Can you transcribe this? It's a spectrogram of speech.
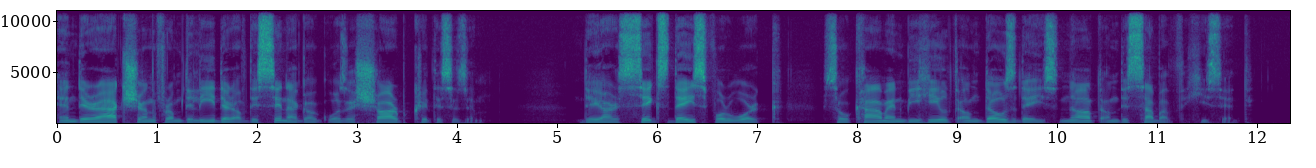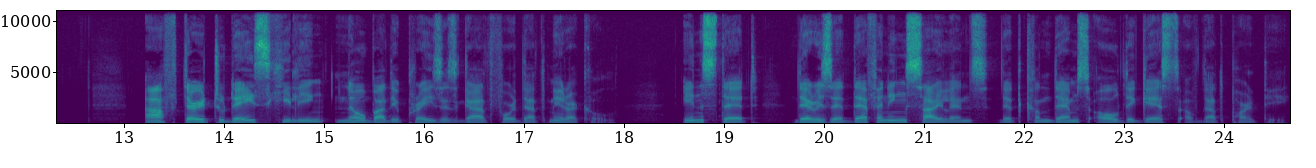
and the reaction from the leader of the synagogue was a sharp criticism. There are six days for work, so come and be healed on those days, not on the Sabbath, he said. After today's healing, nobody praises God for that miracle. Instead, there is a deafening silence that condemns all the guests of that party.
